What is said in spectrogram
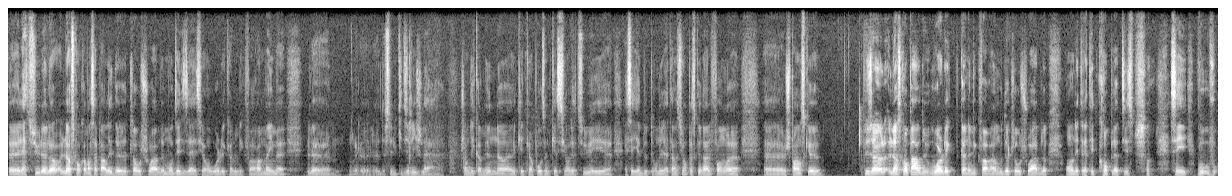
là-dessus, là, lorsqu'on commence à parler de Klaus Schwab, de mondialisation, World Economic Forum, même le, de celui qui dirige la Chambre des communes, quelqu'un pose une question là-dessus et euh, essayait de tourner l'attention parce que dans le fond, euh, euh, je pense que Lorsqu'on parle du World Economic Forum ou de Klaus Schwab, on est traité de complotiste. C'est vous, vous,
